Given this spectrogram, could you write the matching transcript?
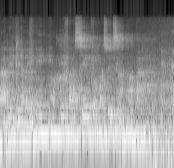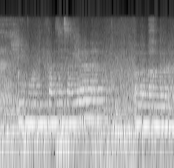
Mbak Lydia ini motivasi untuk masuk Islam apa? Jadi motivasi saya eh,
